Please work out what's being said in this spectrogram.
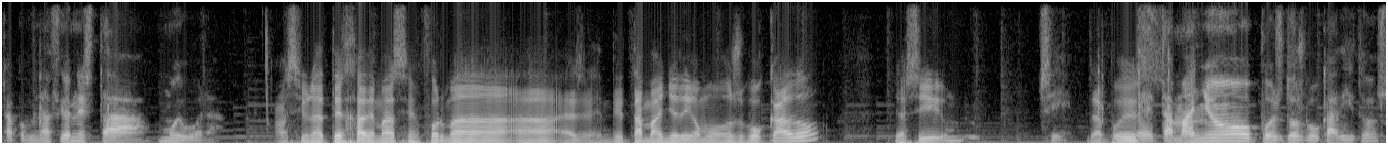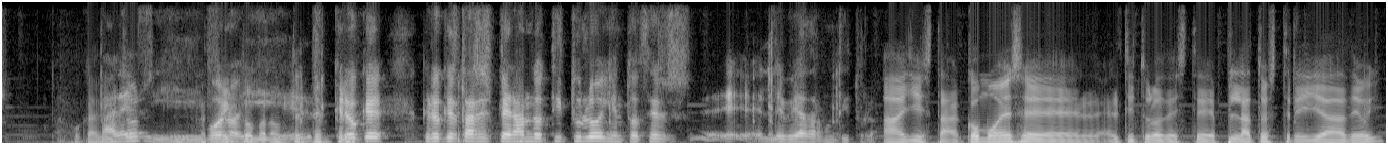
la combinación está muy buena. Así una teja además en forma de tamaño, digamos, bocado. Y así. Sí. De tamaño, pues dos bocaditos. Y, bueno, creo que creo que estás esperando título y entonces eh, le voy a dar un título. Ahí está. ¿Cómo es el, título de este plato estrella de hoy?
